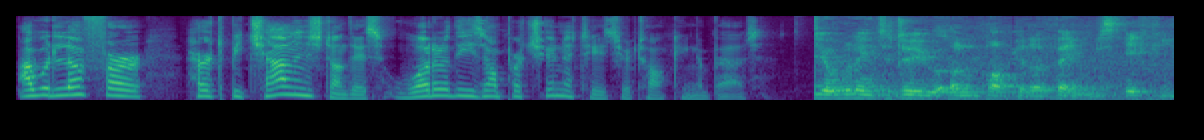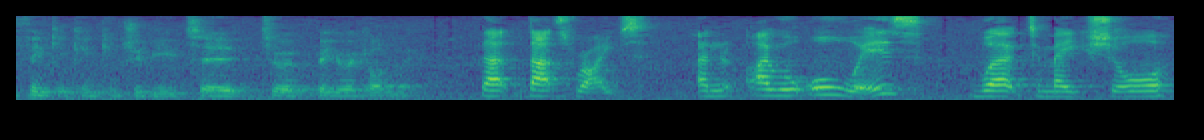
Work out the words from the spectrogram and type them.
I would love for her to be challenged on this. What are these opportunities you're talking about? You're willing to do unpopular things if you think it can contribute to, to a bigger economy. That, that's right. And I will always work to make sure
